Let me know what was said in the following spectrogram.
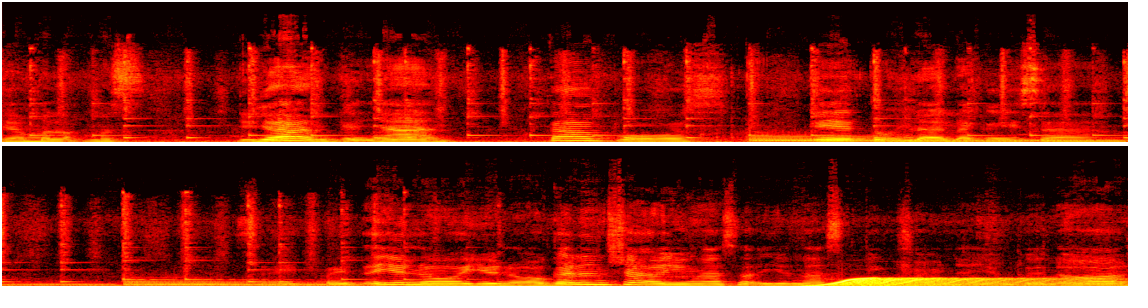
yan, malak mas... Yan, ganyan. Tapos, ito ilalagay sa side part. Ayun o, ayun o. Ganun siya, yung nasa, yung nasa picture na yung ganon.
